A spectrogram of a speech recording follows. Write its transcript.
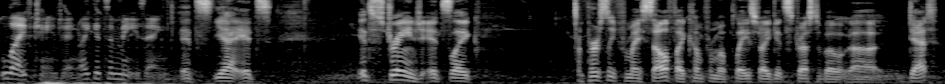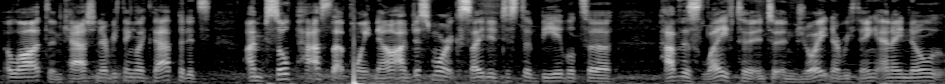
life changing. Like it's amazing. It's yeah, it's it's strange. It's like personally for myself, I come from a place where I get stressed about uh, debt a lot and cash and everything like that. But it's I'm so past that point now. I'm just more excited just to be able to have this life to and to enjoy it and everything. And I know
